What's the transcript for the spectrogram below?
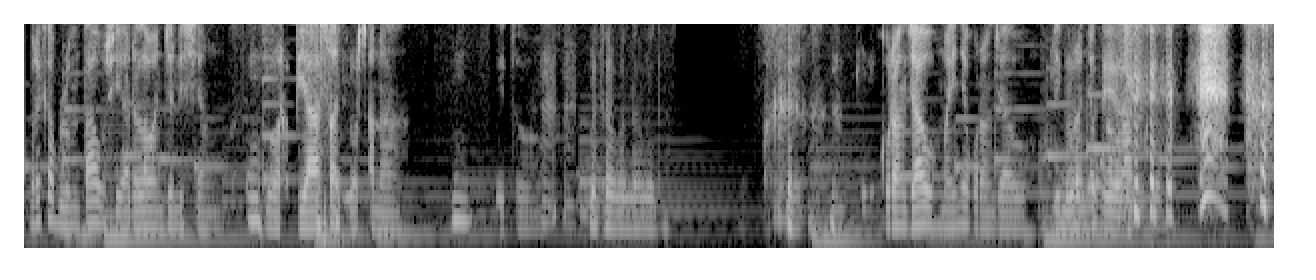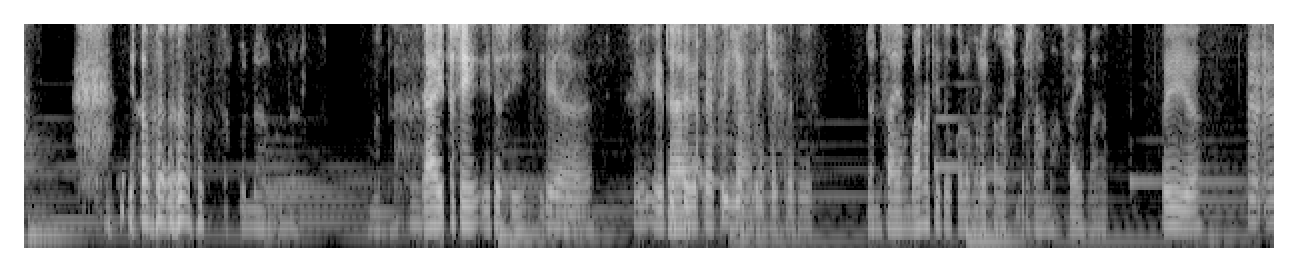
mereka belum tahu sih ada lawan jenis yang Hmm. luar biasa di luar sana Hmm. itu. Benar benar benar. Kurang jauh mainnya kurang jauh liburannya kurang iya. lama. ya benar benar benar benar ya itu sih itu sih itu sih Iya. I- Itu Nah, cerita setuju, setuju. tadi ya. dan sayang banget itu kalau mereka masih bersama sayang banget Iya. Mm-mm.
